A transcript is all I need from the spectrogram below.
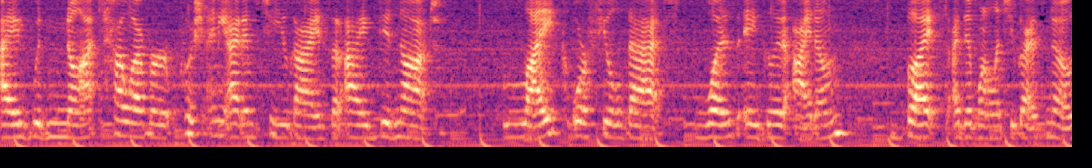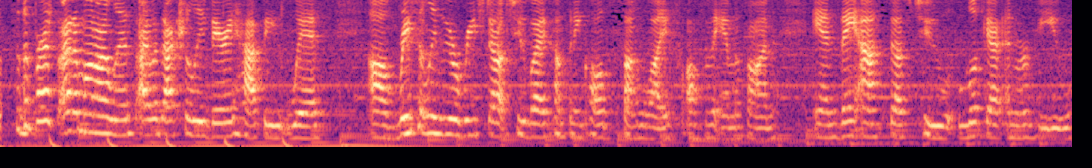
I would not, however, push any items to you guys that I did not like or feel that was a good item but I did want to let you guys know. So the first item on our list I was actually very happy with um, recently we were reached out to by a company called Sunglife off of Amazon and they asked us to look at and review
